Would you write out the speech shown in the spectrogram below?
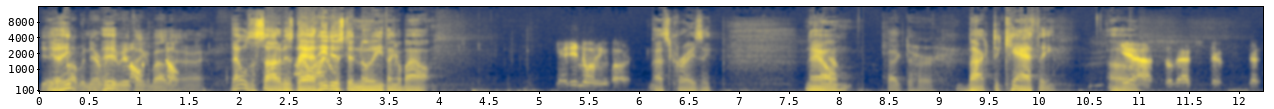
Yeah, Yeah, he, he- probably never he- knew anything No, about no. that. All right. That was the side of his dad he just didn't know anything about. Yeah, I didn't know anything about it. That's crazy. Now Back to her. back to Kathy. Uh, yeah, so that's the that's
